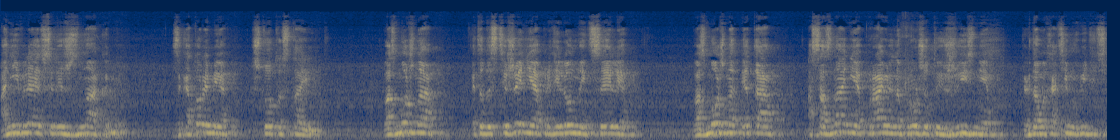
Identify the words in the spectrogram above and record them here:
они являются лишь знаками, за которыми что-то стоит. Возможно, это достижение определенной цели, возможно, это осознание правильно прожитой жизни, когда мы хотим увидеть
